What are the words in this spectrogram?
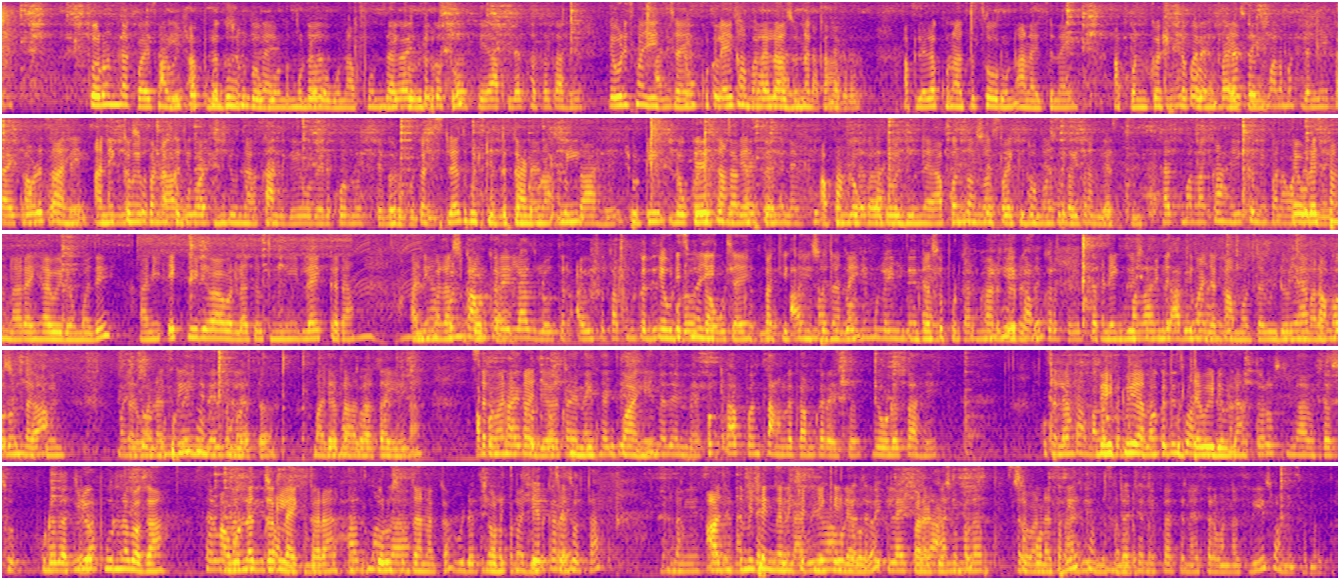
करून दाखवायचं आहे. आपलं घर. बघून मुलं बघून आपण हे करू शकतो. हे आपल्याच हातात आहे. एवढीच माझी इच्छा आहे. कुठल्याही कमी कामाला लाजू नका. आपल्याला कुणाचं चोरून आणायचं नाही आपण कष्ट करून खायचं तुम्हाला म्हटलं मी काय काम एवढंच. आहे. आणि कमीपणा कधी वाटून घेऊ नका. सांडगे वगैरे करून असते घरगुती कसल्याच गोष्टीचं आणि कमी होणार आणि. शेवटी लोक चांगले. असतात आपण लोकांना दोष. देऊ नये आपण चांगलं असलं की दुनिया सगळी चांगली. असते ह्यात मला काही कमीपणा तेवढंच. सांगणार आहे ह्या व्हिडिओमध्ये आणि एक व्हिडिओ आवडला तर तुम्ही लाईक करा आणि मला सपोर्ट करा. करायला लागलो तर आयुष्यात आपण कधीच एवढीच माझी इच्छा आहे. बाकी काही सुद्धा नाही. तुमच्या. सपोर्टची फार गरज आहे. आणि एक दिवशी मी नक्की माझ्या. कामाचा व्हिडिओ तुम्हाला करून दाखवेन. सर्वांना स्वामी engineer समर्थ. माझ्या हे सर्वांनी काळजी काय नाही, खूप आहे. फक्त आपण चांगलं काम करायचं एवढंच आहे. चला, भेटूया मग पुढच्या व्हिडिओला. तरच तुम्ही आयुष्यात पुढे जायचे व्हिडिओ पूर्ण बघा. आवडला तर लाईक करा करू सुद्धा नका. एवढीच माझी शेअर करायचा होता. आज इथं मी share शेंगदाणे केला. चटणी व्हिडिओ केली आहे आवडला तर बघा, पराठ्यासोबत. सर्वांना श्री स्वामी समर्थ. चरणी प्रार्थना आहे सर्वांना श्री स्वामी समर्थ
